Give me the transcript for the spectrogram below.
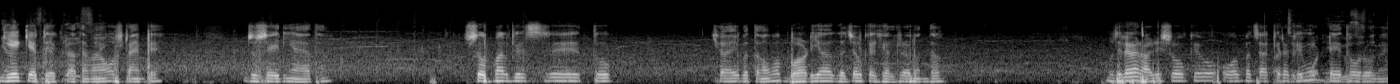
ये कैप देख रहा था मैं उस टाइम पे जो सही नहीं आया था। शुभमन गिल से तो क्या ही बताऊँ मैं बढ़िया गजब का खेल रहा है बंदा। मुझे लगा राजेश शो के वो और बचा के रखेंगे डेथ ओवरों में।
